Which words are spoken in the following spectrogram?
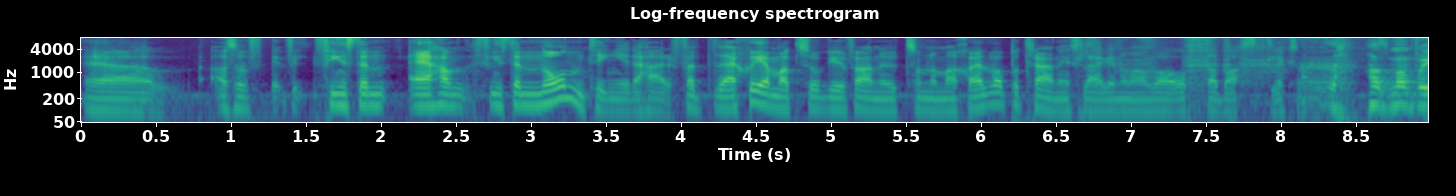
Eh, Alltså, finns det, är han, finns det någonting i det här? För att det där schemat såg ju fan ut som när man själv var på träningsläger när man var åtta bast liksom. Alltså man får,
